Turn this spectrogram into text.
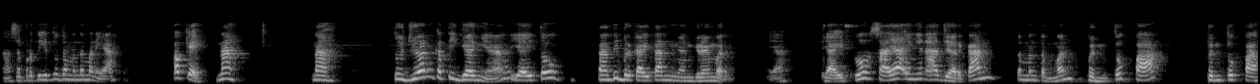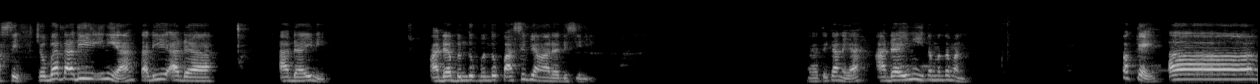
Nah seperti itu teman-teman ya. Oke, nah, nah tujuan ketiganya yaitu nanti berkaitan dengan grammar ya, yaitu saya ingin ajarkan teman-teman bentuk pa bentuk pasif. Coba tadi ini ya, tadi ada ada ini ada bentuk-bentuk pasif yang ada di sini. Perhatikan ya, ada ini teman-teman. Oke, uh,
